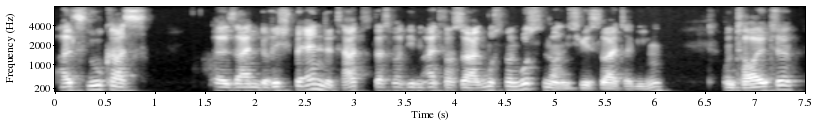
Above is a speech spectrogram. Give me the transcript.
Als Lukas äh, seinen Bericht beendet hat, dass man ihm einfach sagen muss, man wusste noch nicht, wie es weiterging. Und heute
